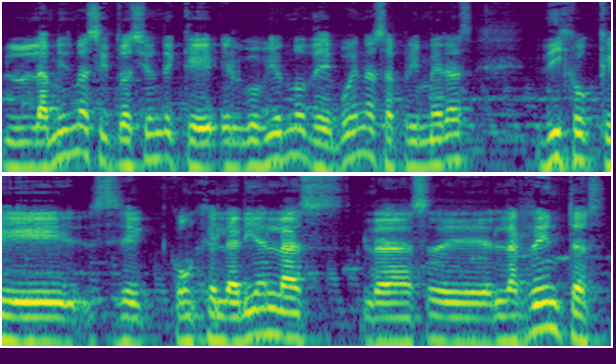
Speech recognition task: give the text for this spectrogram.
la misma situación de que el gobierno de buenas a primeras dijo que se congelarían las, las, las rentas.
